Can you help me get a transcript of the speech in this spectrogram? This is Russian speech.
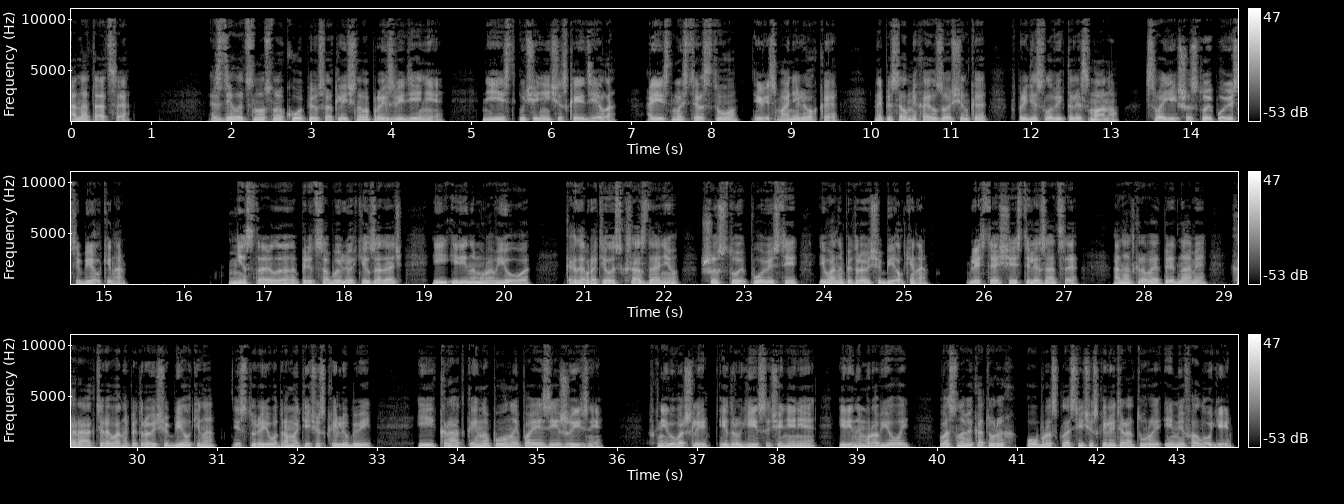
Аннотация. Сделать сносную копию с отличного произведения не есть ученическое дело, а есть мастерство и весьма нелегкое, написал Михаил Зощенко в предисловии к «Талисману», своей шестой повести Белкина. Не ставила перед собой легких задач и Ирина Муравьева, когда обратилась к созданию шестой повести Ивана Петровича Белкина. Блестящая стилизация. Она открывает перед нами характер Ивана Петровича Белкина, историю его драматической любви и краткой, но полной поэзии жизни. В книгу вошли и другие сочинения Ирины Муравьевой, в основе которых образ классической литературы и мифологии.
